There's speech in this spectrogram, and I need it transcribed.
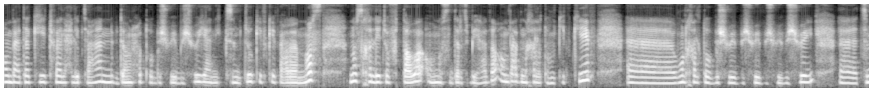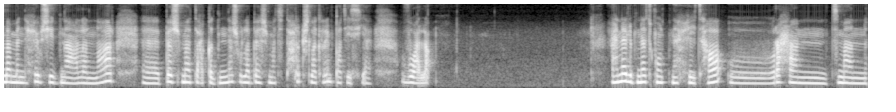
ومن بعد كي يتفى الحليب تاعنا نبداو نحطوه بشوي بشوي يعني قسمتو كيف كيف على النص. نص خليته في الطاوة ونص درت به هذا. ومن بعد نخلطهم كيف كيف آه ونخلطوه بشوي بشوي بشوي بشوي. آه تما ما نحيوش يدنا على النار. آه باش ما تعقدناش ولا باش ما تتحركش la crème pâtissière voilà. هنا البنات كنت نحيتها وراح تما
